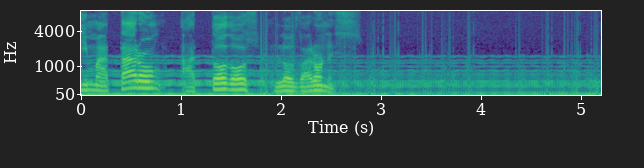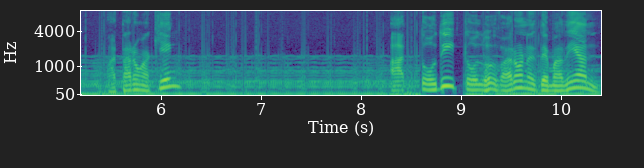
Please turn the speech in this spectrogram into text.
y mataron a todos los varones. ¿Mataron a quién? A toditos los varones de Madián.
